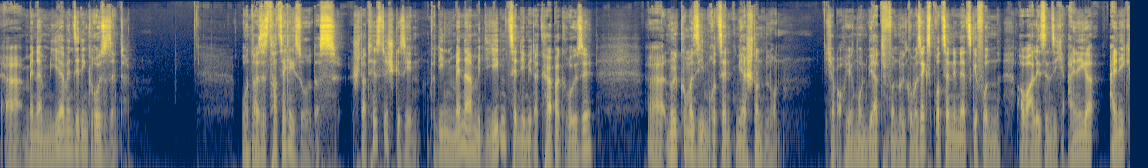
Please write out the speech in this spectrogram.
äh, Männer mehr, wenn sie denn größer sind? Und da ist es tatsächlich so, dass statistisch gesehen verdienen Männer mit jedem Zentimeter Körpergröße äh, 0,7% mehr Stundenlohn. Ich habe auch irgendwo einen Wert von 0,6% im Netz gefunden, aber alle sind sich einiger, einig,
